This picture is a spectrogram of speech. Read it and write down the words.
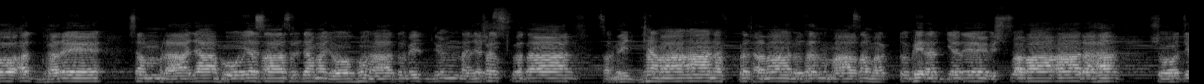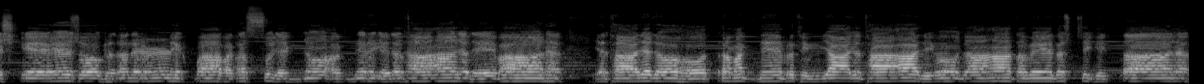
अध्वरे। सम्राजा भूयसा सृजमयो भुनातु विद्युन्न यशस्वता। समिध्यमानः प्रथमानुधर्मासमक्तुभिरज्यते विश्ववाहारः। शोचिष्केशो घृतनिर्णिक्पावकः सुयज्ञो अग्निर्यजथाय देवान् यथा यजोहोत्रमग्ने पृथिव्या यथा दिवो जातवेदश्चिकित्तान्।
